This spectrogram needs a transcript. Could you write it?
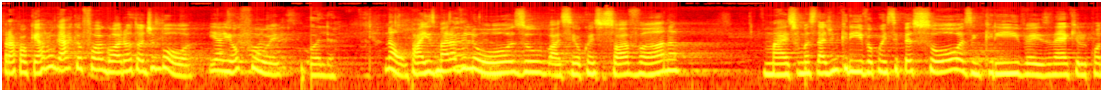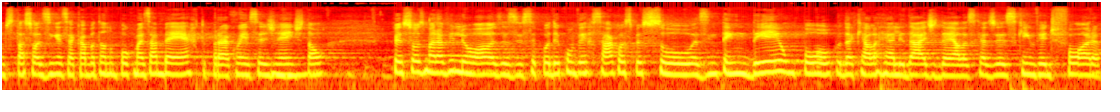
Para qualquer lugar que eu for agora, eu tô de boa. E aí eu fui. Olha. Não, um país maravilhoso. Assim, eu conheci só Havana. Mas foi uma cidade incrível, eu conheci pessoas incríveis, né? Aquilo quando está sozinha, você acaba estando um pouco mais aberto para conhecer gente, então pessoas maravilhosas e você poder conversar com as pessoas, entender um pouco daquela realidade delas, que às vezes quem vê de fora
